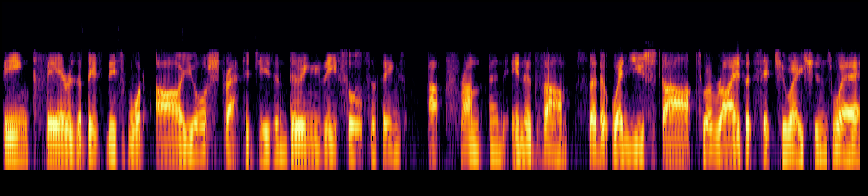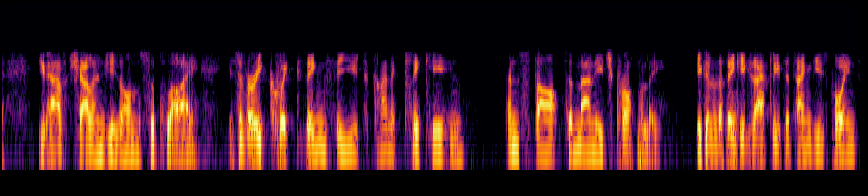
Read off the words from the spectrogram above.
being clear as a business. What are your strategies and doing these sorts of things up front and in advance, so that when you start to arrive at situations where you have challenges on supply, it's a very quick thing for you to kind of click in and start to manage properly. Because I think exactly to Tanguy's point,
